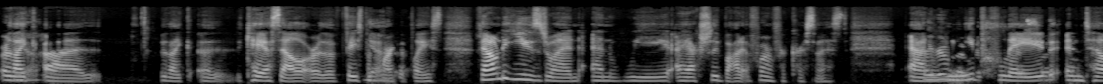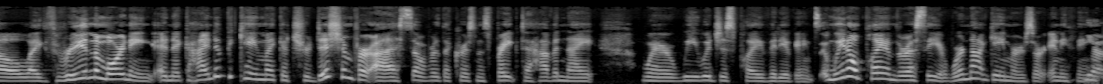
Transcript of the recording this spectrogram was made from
or like uh, like a KSL or the Facebook Yeah. Marketplace. Found a used one, and we I actually bought it for him for Christmas. And we played Christmas. until like three in the morning, and it kind of became like a tradition for us over the Christmas break to have a night where we would just play video games. And we don't play them the rest of the year. We're not gamers or anything Yeah.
